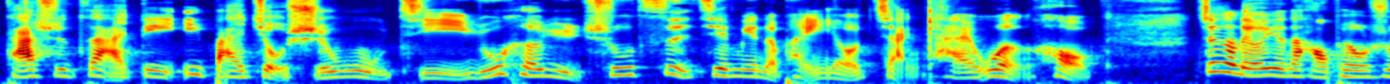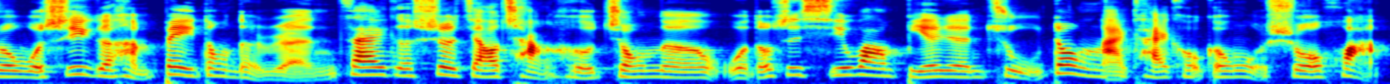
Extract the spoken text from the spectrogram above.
它是在第一百九十五集《如何与初次见面的朋友展开问候》。这个留言的好朋友说：“我是一个很被动的人，在一个社交场合中呢，我都是希望别人主动来开口跟我说话。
